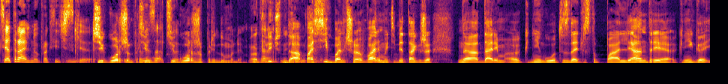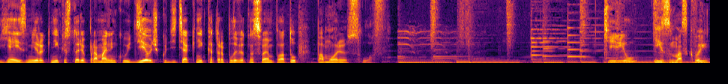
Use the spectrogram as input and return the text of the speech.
театральную практически Тигоржа, импровизацию. Тигоржа придумали. Отличный Да, Тигор. спасибо большое, Варя. Мы тебе также э, дарим э, книгу от издательства Поляндрия. Книга «Я из мира книг. История про маленькую девочку, дитя книг, которая плывет на своем плоту по морю слов». Кирилл из Москвы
